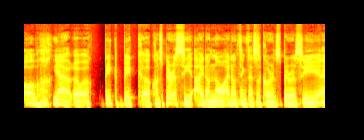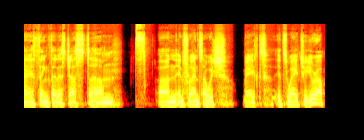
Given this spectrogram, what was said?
oh yeah, a big big uh, conspiracy. I don't know. I don't think that's a conspiracy. I think that is just um, an influenza which made its way to Europe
